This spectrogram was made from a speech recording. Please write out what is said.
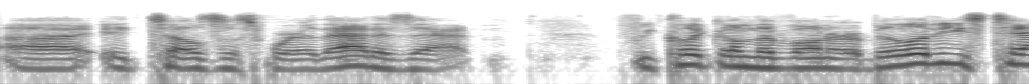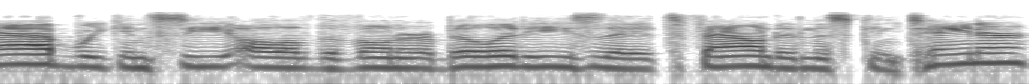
uh, it tells us where that is at. If we click on the vulnerabilities tab, we can see all of the vulnerabilities that it's found in this container.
